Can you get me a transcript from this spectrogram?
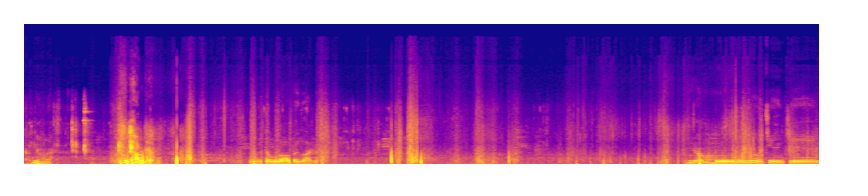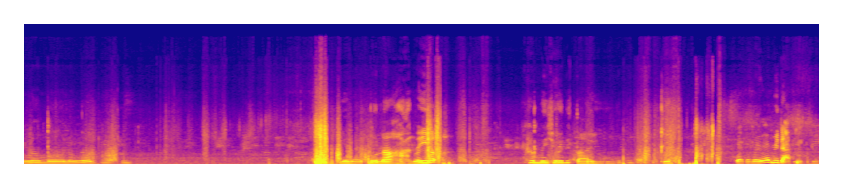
คำยังวถูกคำแล้วเดี๋ยวต้องรอไปก่อนนะโมนะโมจริงจริงๆนะโมนะโมจริงจริงๆกิ นี่นะตุนอาหารไว้เยอะทำไม่เยอะนี่ตายโอเกลือกว่าทำไมว่ามีดาบเหล็กเลย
